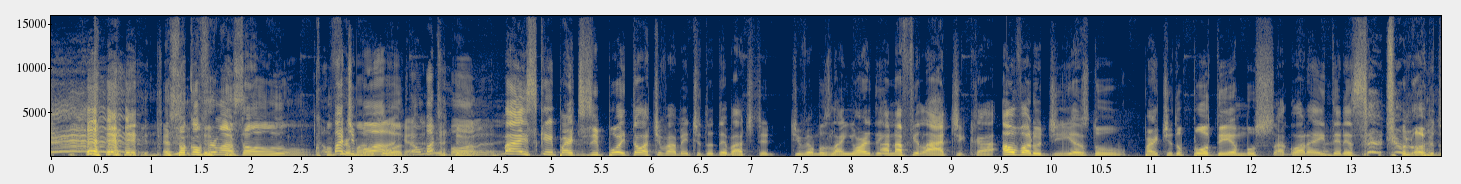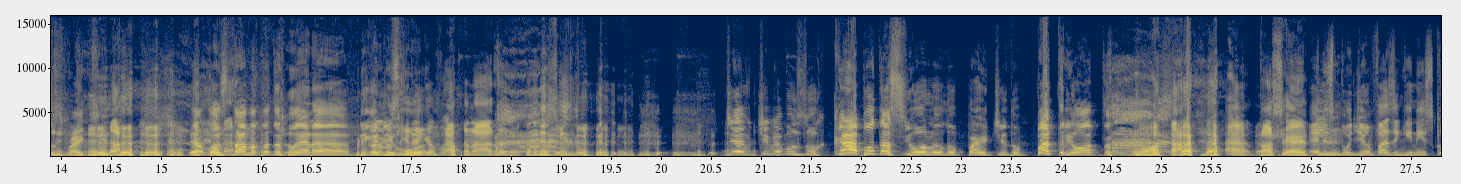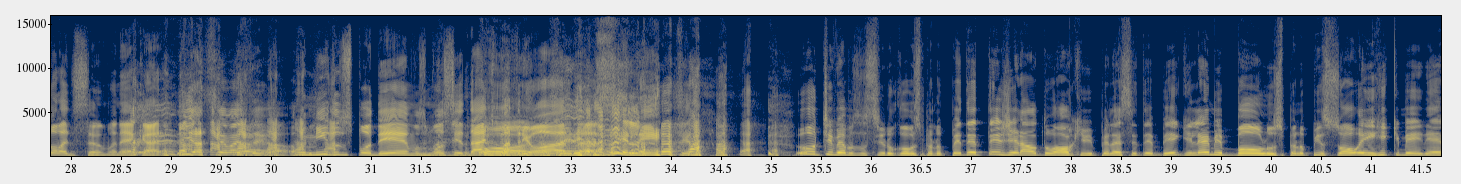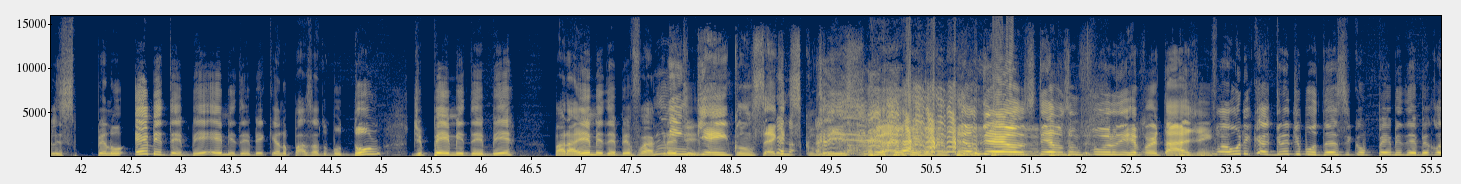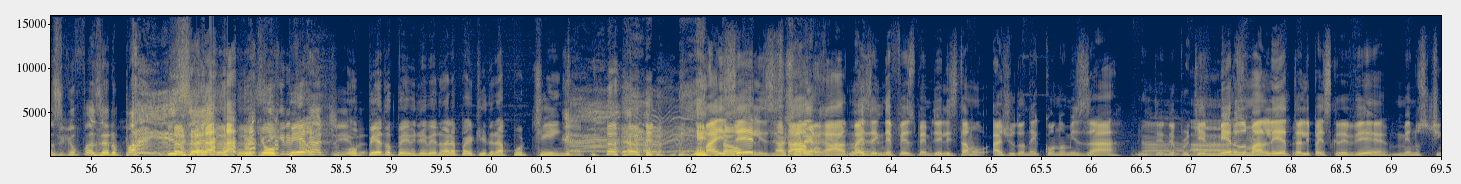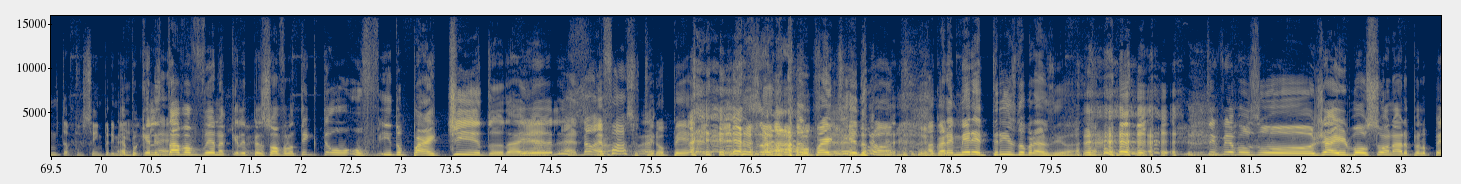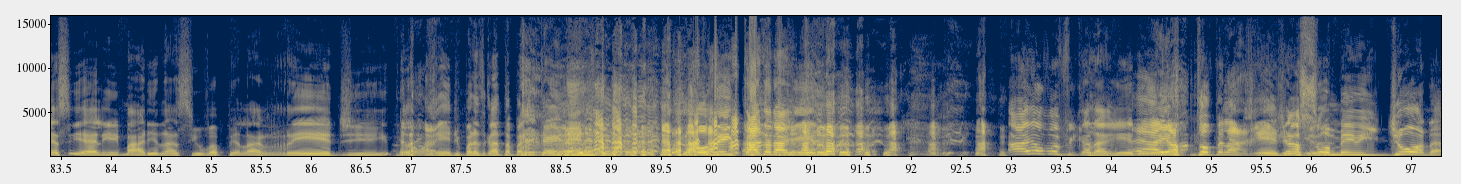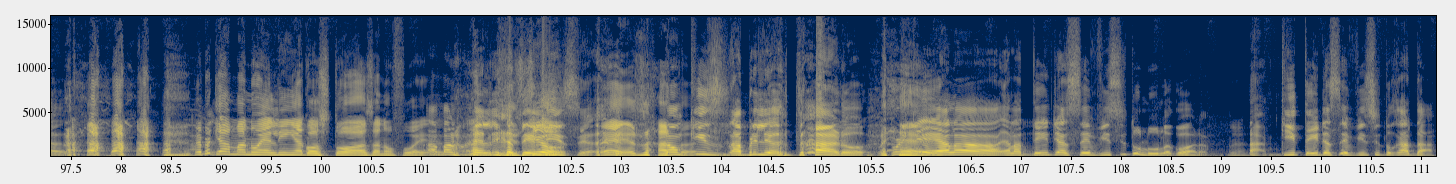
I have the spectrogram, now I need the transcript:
É só confirmação. Um, É um bate-bola. É um bate-bola. Mas quem participou, então, ativamente do debate, tivemos lá em ordem anafilática Álvaro Dias, do partido Podemos. Agora é interessante o nome dos partidos. Eu gostava quando não era briga Quando de não rua. significava nada, né? Não Tivemos o Cabo da Ciolo no partido Patriota. É, tá certo. Eles podiam fazer que nem escola de samba, né, cara? Ia ser mais legal. Unidos dos Podemos, Mocidade Pô, Patriota. seria excelente, né? O, tivemos o Ciro Gomes pelo PDT, Geraldo Alckmin pelo SDB, Guilherme Boulos pelo PSOL, Henrique Meirelles pelo MDB, MDB que ano passado mudou de PMDB para MDB, foi a grande... Ninguém consegue descobrir isso, cara. Meu Deus, temos um furo de reportagem. Foi a única grande mudança que o PMDB conseguiu fazer no país. aí. Porque o P, o P do PMDB não era partido, era putinha. Mas Então, eles acharam estavam, errado. mas em defesa do PMD, eles estavam ajudando a economizar, entendeu? Porque ah, menos uma letra ali pra escrever, menos tinta pra você imprimir. É porque eles estavam vendo aquele pessoal falando, tem que ter o, o fim do partido. Daí É. eles... É, não, é fácil, tira o P. Acabou o partido. Agora é meretriz do Brasil. Tivemos o Jair Bolsonaro pelo PSL e Marina Silva pela rede. Então, Pela rede, parece que ela tá pela internet. Ou deitada na rede. Ah, eu vou ficar na rede. É, aí eu tô pela rede. Já sou meio indiona. É porque a Manuelinha gostosa não foi. A Manuelinha Desistiu? delícia. É, exato. Não quis abrilhantar, ó, porque É. ela, ela tende a ser vice do Lula agora. Ah, que tende a ser vice do Radar.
